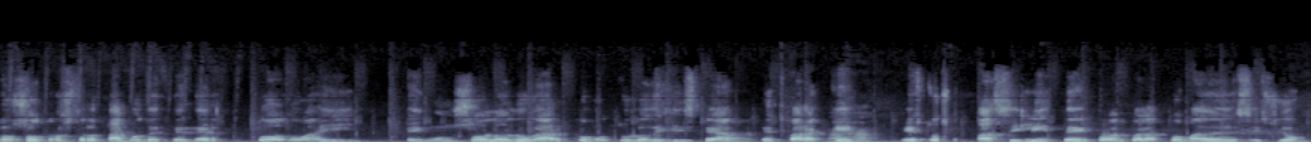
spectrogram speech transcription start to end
nosotros tratamos de tener todo ahí en un solo lugar, como tú lo dijiste antes, para que Ajá. esto se facilite en cuanto a la toma de decisión,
